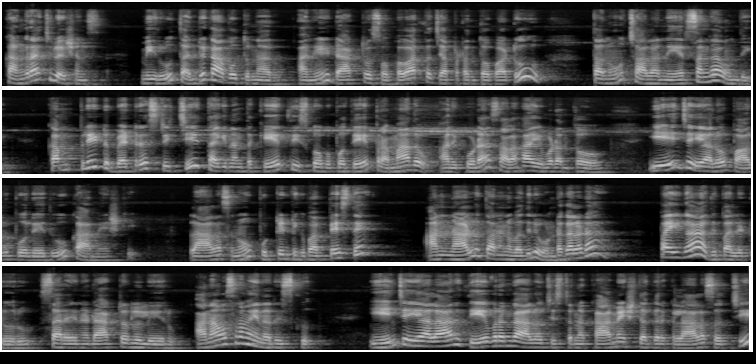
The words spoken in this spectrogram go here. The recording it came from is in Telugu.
కంగ్రాచులేషన్స్ మీరు తండ్రి కాబోతున్నారు అని డాక్టర్ శుభవార్త చెప్పడంతో పాటు తను చాలా నీరసంగా ఉంది. కంప్లీట్ బెడ్ రెస్ట్ ఇచ్చి తగినంత కేర్ తీసుకోకపోతే ప్రమాదం అని కూడా సలహా ఇవ్వడంతో ఏం చేయాలో పాలుపోలేదు కామేష్కి. లాలసను పుట్టింటికి పంపేస్తే అన్నాళ్ళు తనను వదిలి ఉండగలడా? పైగా అది పల్లెటూరు. సరైన డాక్టర్లు లేరు. అనవసరమైన రిస్క్. ఏం చేయాలా అని తీవ్రంగా ఆలోచిస్తున్న కామేష్ దగ్గరికి లాలస వచ్చి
